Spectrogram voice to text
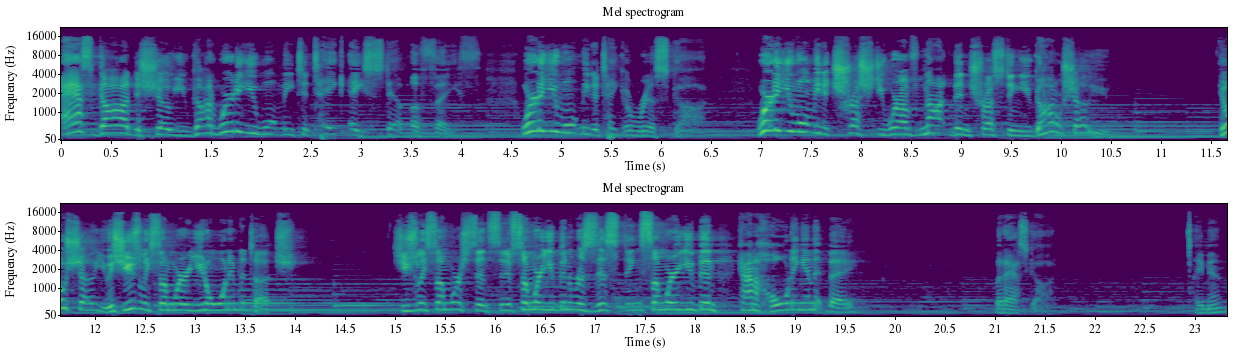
Ask God to show you, God, where do you want me to take a step of faith? Where do you want me to take a risk, God? Where do you want me to trust you where I've not been trusting you? God will show you. He'll show you. It's usually somewhere you don't want Him to touch. It's usually somewhere sensitive, somewhere you've been resisting, somewhere you've been kind of holding Him at bay. But ask God. Amen.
